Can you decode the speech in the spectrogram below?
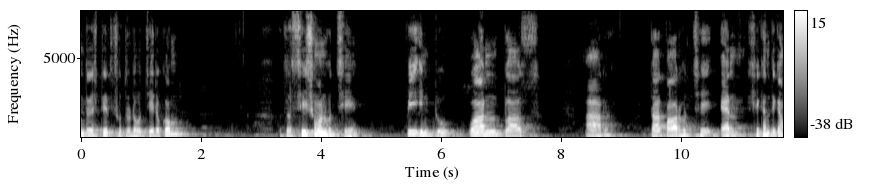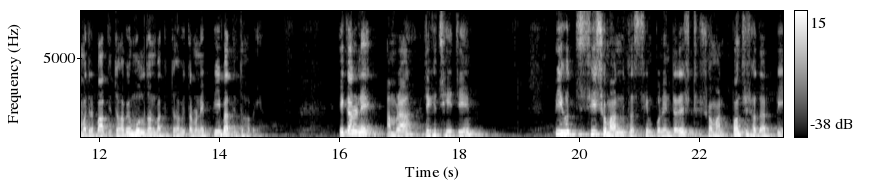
ইন্টারেস্টের সূত্রটা হচ্ছে এরকম। অর্থাৎ সি সমান হচ্ছে P into one plus R তার পাওয়ার হচ্ছে এন সেখান থেকে আমাদের বাদ দিতে হবে, মূলধন বাদ দিতে হবে, তার মানে পি বাদ দিতে হবে। কারণে আমরা লিখেছি যে পি হচ্ছে সি সমান অর্থাৎ সিম্পল ইন্টারেস্ট সমান পঞ্চাশ হাজার P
